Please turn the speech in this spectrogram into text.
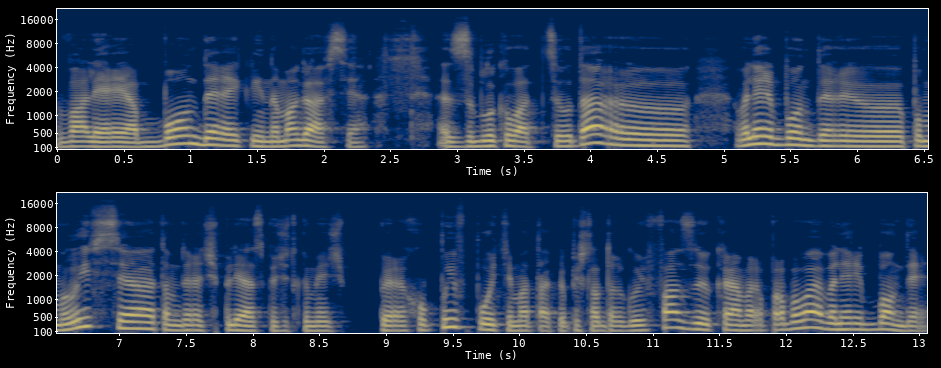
Валерія Бондаря, який намагався заблокувати цей удар. Е, Валерій Бондар е, помилився. Там, до речі, Пля спочатку м'яч перехопив, потім атака пішла другою фазою. Крамер пробиває, Валерій Бондар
